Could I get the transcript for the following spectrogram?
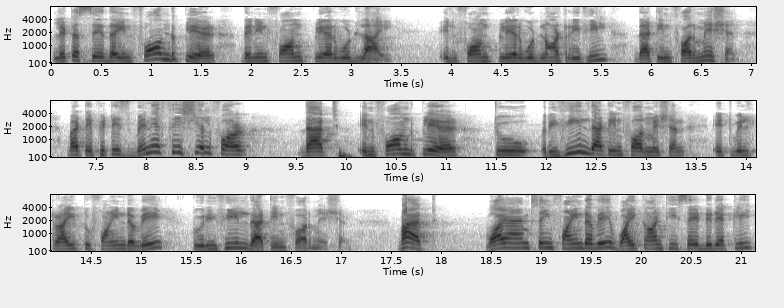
let us say the informed player, then informed player would lie, informed player would not reveal that information. But if it is beneficial for that informed player to reveal that information, it will try to find a way to reveal that information. But why I am saying find a way, why can't he say directly?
